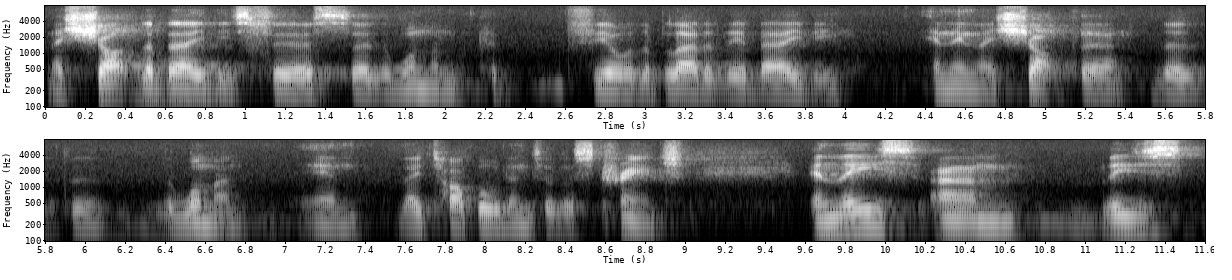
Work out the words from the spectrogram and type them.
They shot the babies first so the woman could feel the blood of their baby. And then they shot the, the, the, the woman and they toppled into this trench. And these, um, these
